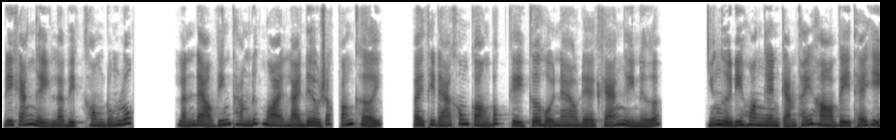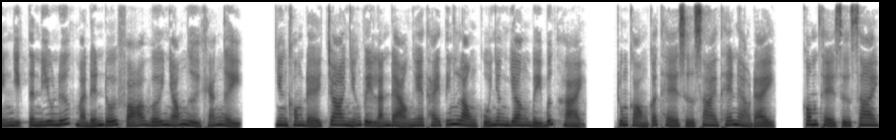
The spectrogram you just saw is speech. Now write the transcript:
đi kháng nghị là việc không đúng lúc. Lãnh đạo viếng thăm nước ngoài lại đều rất phấn khởi, vậy thì đã không còn bất kỳ cơ hội nào để kháng nghị nữa. Những người đi hoan nghênh cảm thấy họ vì thể hiện nhiệt tình yêu nước mà đến đối phó với nhóm người kháng nghị, nhưng không để cho những vị lãnh đạo nghe thấy tiếng lòng của nhân dân bị bức hại. Trung Cộng có thể xử sai thế nào đây? Không thể xử sai.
